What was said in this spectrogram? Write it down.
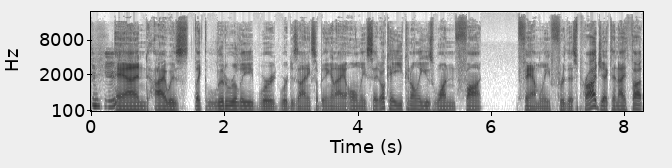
Mm-hmm. And I was like, literally, we're, we're designing something, and I only said, okay, you can only use one font family for this project. And I thought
